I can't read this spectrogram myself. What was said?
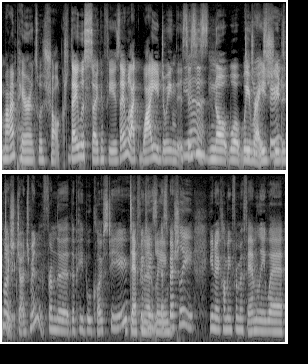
My parents were shocked. They were so confused. They were like, "Why are you doing this? This is not what we Did you raised you to much do." judgment from the the people close to you? Definitely. because especially you know coming from a family where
